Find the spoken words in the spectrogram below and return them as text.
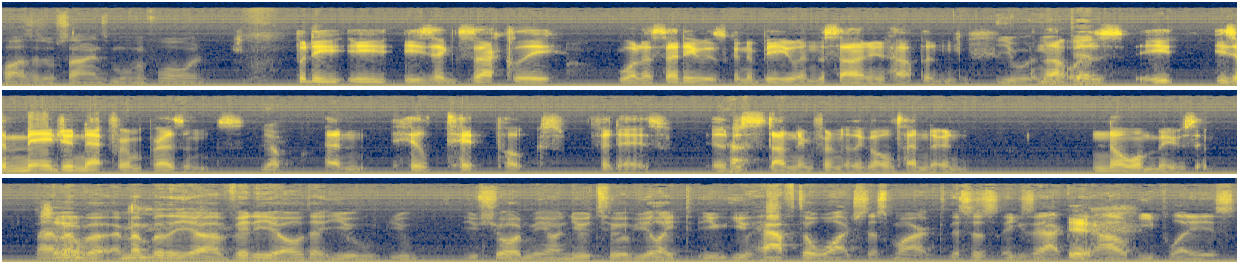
positive signs moving forward. But he, he he's exactly what I said he was going to be when the signing happened, You, and you that did. was he, he's a major net front presence, Yep. and he'll tip pucks for days. He'll just stand in front of the goaltender, and no one moves him. I So- remember. I remember the uh, video that you you you showed me on YouTube. You're like you you have to watch this, Mark. This is exactly Yeah. how he plays,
